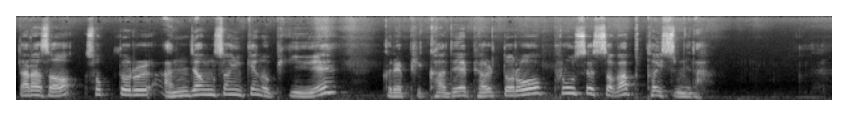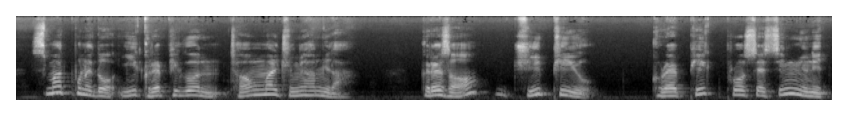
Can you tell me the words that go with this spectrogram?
따라서 속도를 안정성 있게 높이기 위해 그래픽 카드에 별도로 프로세서가 붙어 있습니다. 스마트폰에도 이 그래픽은 정말 중요합니다. 그래서 GPU, 그래픽 프로세싱 유닛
